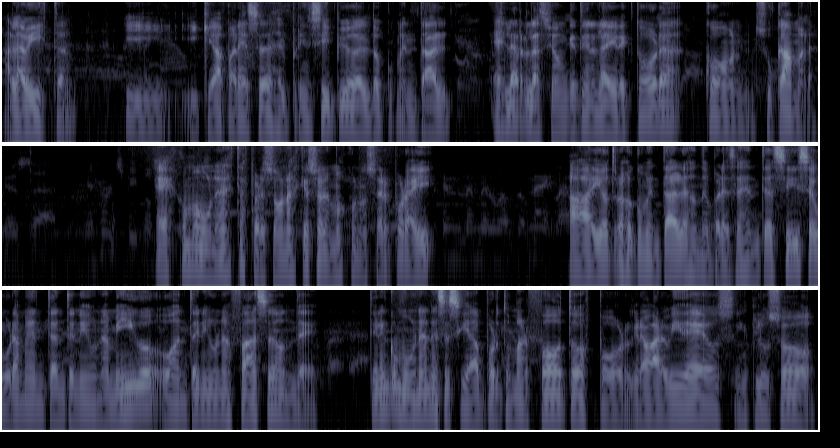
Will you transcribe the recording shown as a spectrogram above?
a la vista y, y que aparece desde el principio del documental es la relación que tiene la directora con su cámara. Es como una de estas personas que solemos conocer por ahí. Hay otros documentales donde aparece gente así, seguramente han tenido un amigo o han tenido una fase donde tienen como una necesidad por tomar fotos, por grabar videos, incluso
